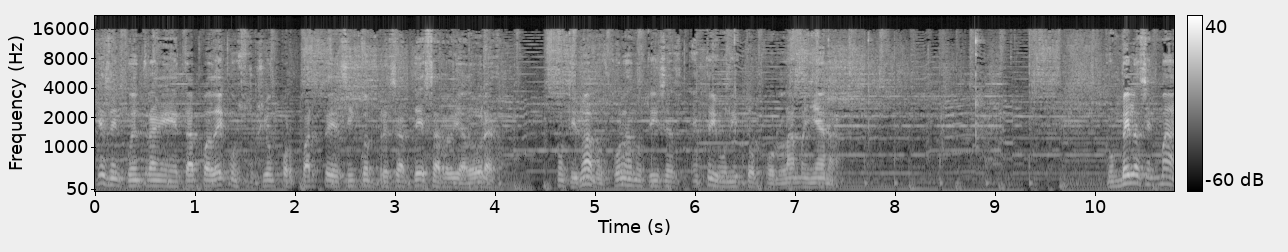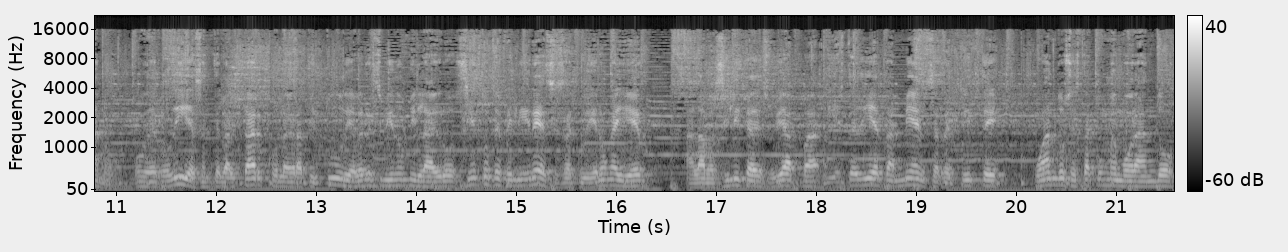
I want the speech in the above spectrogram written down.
que se encuentran en etapa de construcción por parte de cinco empresas desarrolladoras. Continuamos con las noticias en Tribunito por la mañana. Con velas en mano o de rodillas ante el altar por la gratitud de haber recibido un milagro, cientos de feligreses acudieron ayer a la Basílica de Suyapa y este día también se repite cuando se está conmemorando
